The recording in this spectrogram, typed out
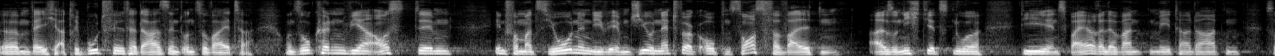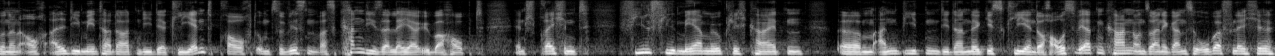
ähm, welche Attributfilter da sind und so weiter. Und so können wir aus den Informationen, die wir im GeoNetwork Open Source verwalten, also nicht jetzt nur die Inspire-relevanten Metadaten, sondern auch all die Metadaten, die der Klient braucht, um zu wissen, was kann dieser Layer überhaupt. Entsprechend viel, viel mehr Möglichkeiten ähm, anbieten, die dann der GIS-Klient auch auswerten kann und seine ganze Oberfläche,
